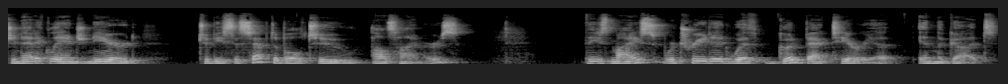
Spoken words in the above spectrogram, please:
genetically engineered to be susceptible to Alzheimer's. These mice were treated with good bacteria in the gut,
